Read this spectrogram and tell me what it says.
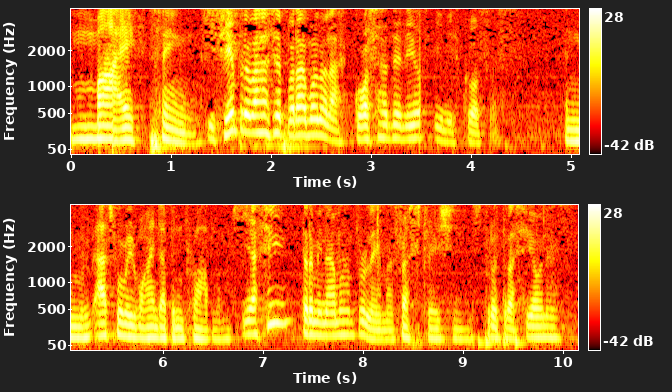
my Y things. siempre vas a separar, bueno, las cosas de Dios y mis cosas. And that's where we wind up in problems, Y así terminamos en problemas, frustrations. frustraciones.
